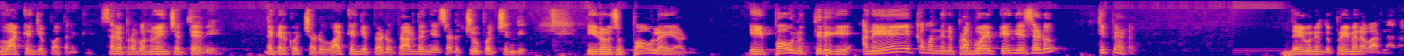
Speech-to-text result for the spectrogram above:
వాక్యం చెప్పు అతనికి. సరే ప్రభు నువ్వేం చెప్తేది? దగ్గరకు వచ్చాడు వాక్యం చెప్పాడు ప్రార్థన చేశాడు చూపు వచ్చింది. ఈరోజు పౌలు అయ్యాడు ఈ పౌలు తిరిగి అనేక మందిని ప్రభు వైపుకి ఏం చేశాడు? తిప్పాడు. దేవునిందు ప్రియమైన వార్లారా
